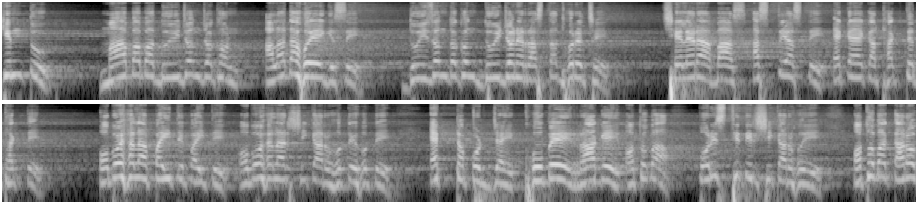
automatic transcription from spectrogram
কিন্তু মা বাবা দুইজন যখন আলাদা হয়ে গেছে, দুইজন তখন দুইজনের রাস্তা ধরেছে। ছেলেরা বাস আস্তে আস্তে একা একা থাকতে থাকতে, অবহেলা পাইতে পাইতে, অবহেলার শিকার হতে হতে একটা পর্যায়ে ক্ষোভে, রাগে অথবা পরিস্থিতির শিকার হয়ে, অথবা কারও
